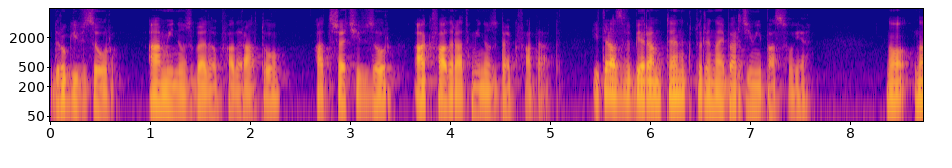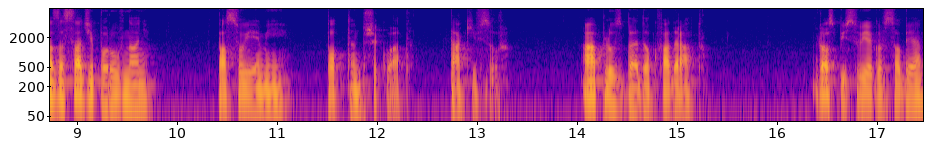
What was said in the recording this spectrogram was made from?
drugi wzór a minus b do kwadratu, a trzeci wzór a kwadrat minus b kwadrat. I teraz wybieram ten, który najbardziej mi pasuje. No, na zasadzie porównań pasuje mi pod ten przykład taki wzór. a plus b do kwadratu. Rozpisuję go sobie.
